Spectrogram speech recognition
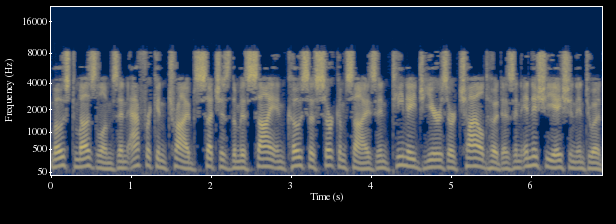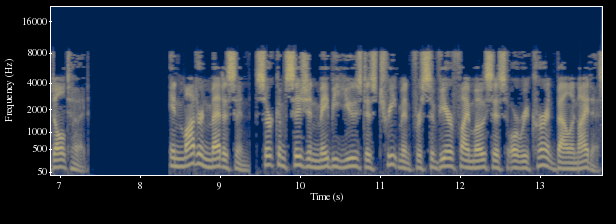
most Muslims and African tribes such as the Maasai and Xhosa circumcise in teenage years or childhood as an initiation into adulthood. In modern medicine, circumcision may be used as treatment for severe phimosis or recurrent balanitis.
